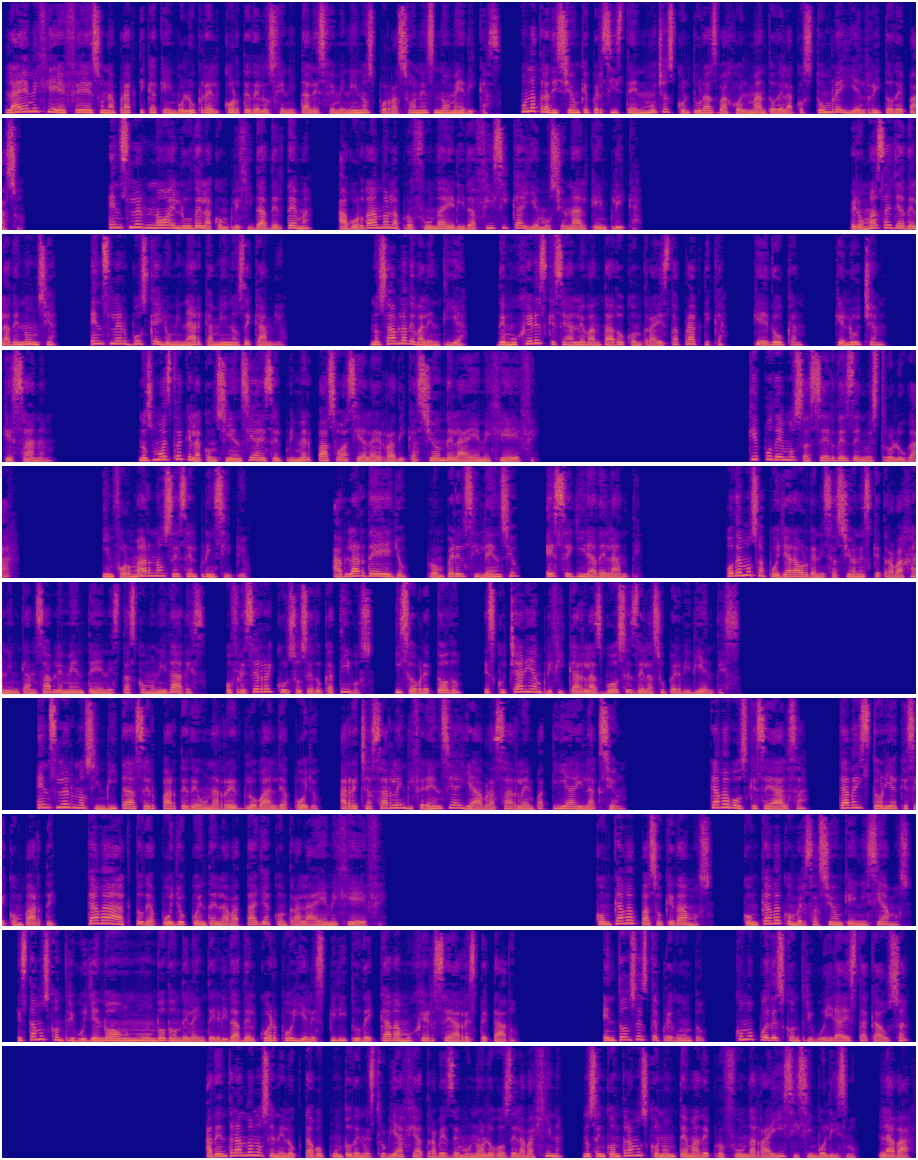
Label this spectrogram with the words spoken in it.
La MGF es una práctica que involucra el corte de los genitales femeninos por razones no médicas, una tradición que persiste en muchas culturas bajo el manto de la costumbre y el rito de paso. Ensler no elude la complejidad del tema, abordando la profunda herida física y emocional que implica. Pero más allá de la denuncia, Ensler busca iluminar caminos de cambio. Nos habla de valentía, de mujeres que se han levantado contra esta práctica, que educan, que luchan, que sanan. Nos muestra que la conciencia es el primer paso hacia la erradicación de la MGF. ¿Qué podemos hacer desde nuestro lugar? Informarnos es el principio. Hablar de ello, romper el silencio, es seguir adelante podemos apoyar a organizaciones que trabajan incansablemente en estas comunidades, ofrecer recursos educativos, y sobre todo, escuchar y amplificar las voces de las supervivientes. Ensler nos invita a ser parte de una red global de apoyo, a rechazar la indiferencia y a abrazar la empatía y la acción. Cada voz que se alza, cada historia que se comparte, cada acto de apoyo cuenta en la batalla contra la MGF. Con cada paso que damos, con cada conversación que iniciamos, estamos contribuyendo a un mundo donde la integridad del cuerpo y el espíritu de cada mujer sea respetado. Entonces te pregunto, ¿cómo puedes contribuir a esta causa? Adentrándonos en el octavo punto de nuestro viaje a través de monólogos de la vagina, nos encontramos con un tema de profunda raíz y simbolismo, lavar.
